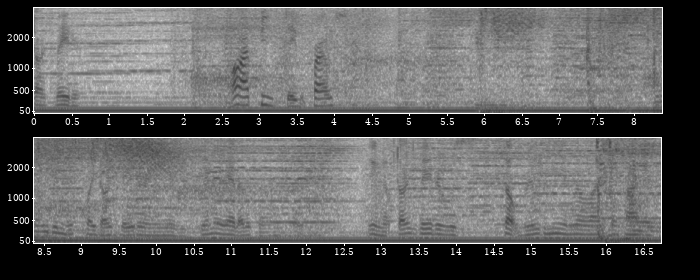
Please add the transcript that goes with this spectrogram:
Darth Vader. R.I.P. David Prowse. I know he didn't just play Darth Vader in the movies. I know he had other films, but you know, Darth Vader was felt real to me in real life sometimes just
